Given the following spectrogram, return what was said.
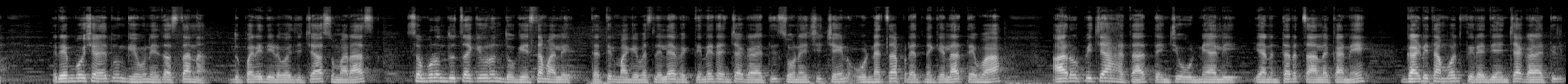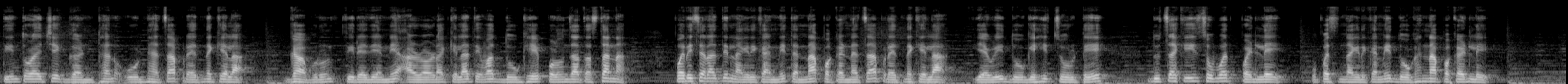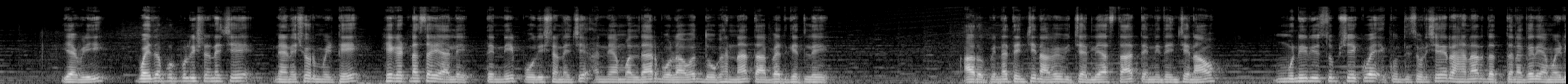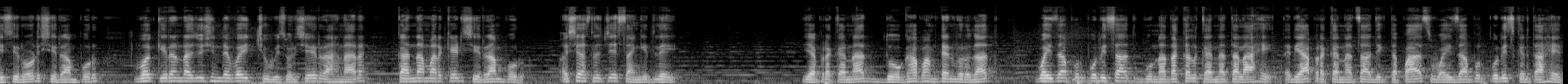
रेम्बो शाळेतून घेऊन येत असताना दुपारी दीड वाजेच्या सुमारास समोरून दुचाकीवरून दोघे आले त्यातील मागे बसलेल्या व्यक्तीने त्यांच्या गळ्यातील सोन्याची चेन ओढण्याचा प्रयत्न केला तेव्हा आरोपीच्या हातात त्यांची ओढणी आली. यानंतर चालकाने गाडी थांबवत फिर्यादी यांच्या गळ्यातील तीन तोळ्याचे गंठन ओढण्याचा प्रयत्न केला. घाबरून फिर्यादी यांनी आरडाओरडा केला तेव्हा दोघे पळून जात असताना परिसरातील नागरिकांनी त्यांना पकडण्याचा प्रयत्न केला. यावेळी दोघेही चोरटे दुचाकीसोबत पडले. उपस्थित नागरिकांनी दोघांना पकडले. यावेळी वैजापूर पोलीस ठाण्याचे ज्ञानेश्वर मिठे हे घटनास्थळी आले. त्यांनी पोलीस ठाण्याचे अन्य अंमलदार बोलावत दोघांना ताब्यात घेतले. आरोपींना त्यांची नावे विचारली असता त्यांनी त्यांचे नाव मुनीर युसुफ शेख वय एकोणतीस वर्षे राहणार Dattanagar M I D C road Shrirampur व किरण राजू शिंदे वय चोवीस वर्षे राहणार कांदा मार्केट श्रीरामपूर असे असल्याचे सांगितले. या प्रकरणात दोघा भामट्यांविरोधात वैजापूर पोलिसात गुन्हा दाखल करण्यात आला आहे. तर या प्रकरणाचा अधिक तपास वैजापूर पोलीस करीत आहेत.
